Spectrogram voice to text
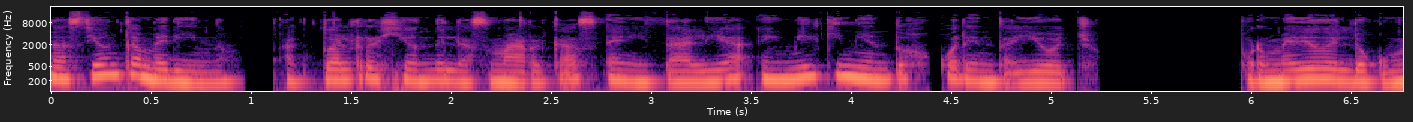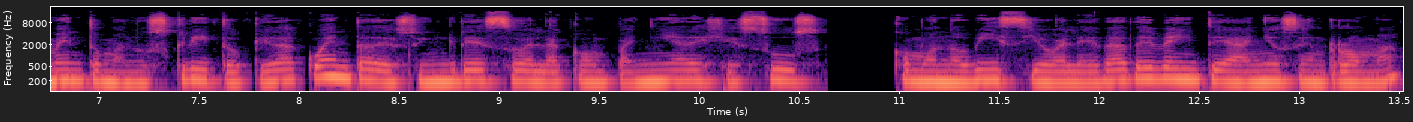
nació en Camerino, actual región de las Marcas, en Italia, en 1548. Por medio del documento manuscrito que da cuenta de su ingreso a la Compañía de Jesús como novicio a la edad de 20 años en Roma,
